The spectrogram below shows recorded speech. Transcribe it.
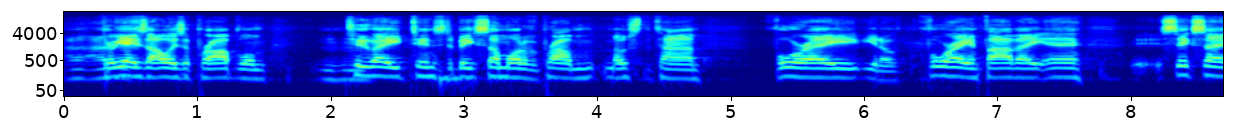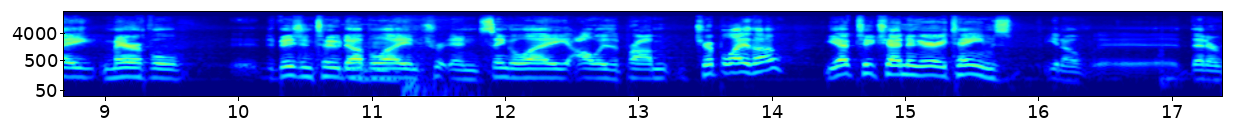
I, I Three A is always a problem. Mm-hmm. 2 A tends to be somewhat of a problem most of the time. Four A, you know, four A and five A, eh. Six A, Maryville, Division Two, Double Mm-hmm. A, and, tr- and Single A, always a problem. Triple A though, you have two Chattanooga area teams, you know, uh, that are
